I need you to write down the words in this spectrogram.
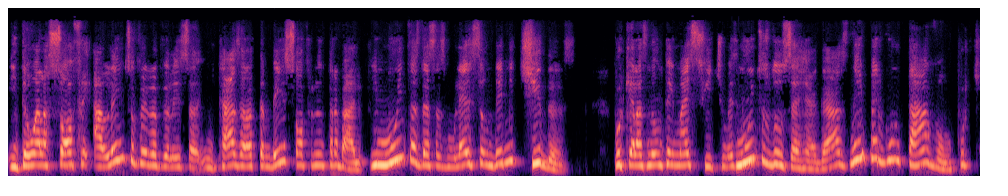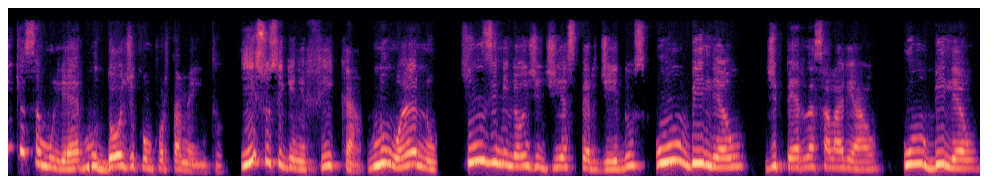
Então, ela sofre, além de sofrer a violência em casa, ela também sofre no trabalho. E muitas dessas mulheres são demitidas porque elas não têm mais fit. Mas muitos dos RHs nem perguntavam por que, que essa mulher mudou de comportamento. Isso significa, no ano, 15 milhões de dias perdidos, um bilhão de perda salarial. Um bilhão.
